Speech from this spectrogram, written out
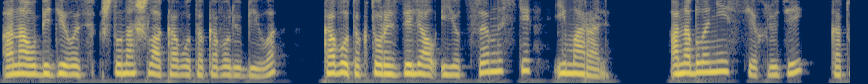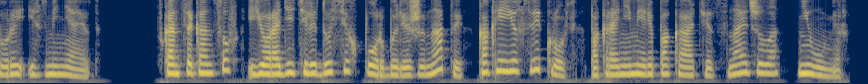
Она убедилась, что нашла кого-то, кого любила, кого-то, кто разделял ее ценности и мораль. Она была не из тех людей, которые изменяют. В конце концов, ее родители до сих пор были женаты, как и ее свекровь, по крайней мере, пока отец Найджела не умер.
